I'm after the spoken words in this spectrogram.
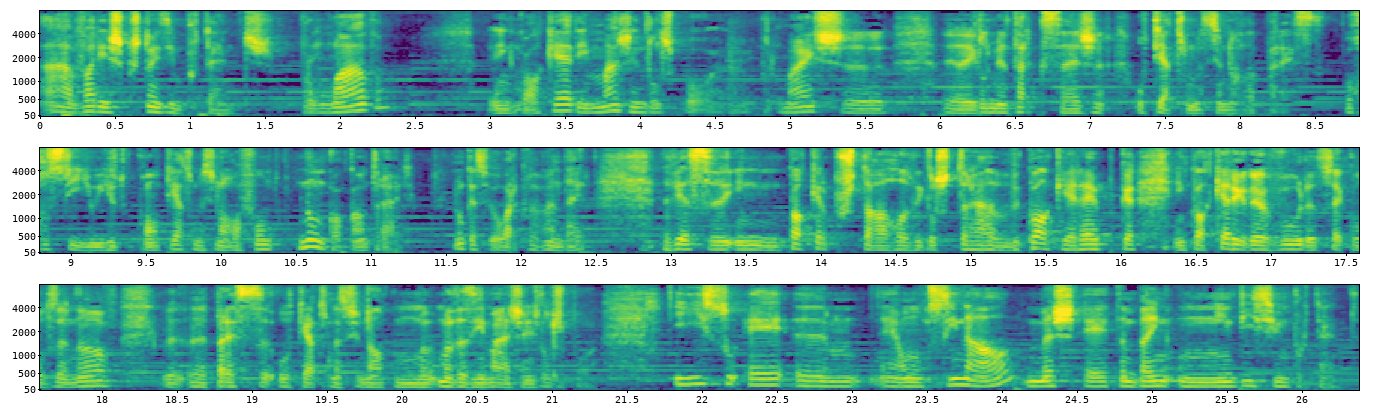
Há várias questões importantes. Por um lado, em qualquer imagem de Lisboa, por mais uh, elementar que seja, o Teatro Nacional aparece. O Rocio e com o Teatro Nacional ao fundo, nunca ao contrário. Nunca se vê o Arco da Bandeira. A ver-se em qualquer postal ilustrado de qualquer época, em qualquer gravura do século XIX, eh, aparece o Teatro Nacional como uma, uma das imagens de Lisboa. E isso é, é um sinal, mas é também um indício importante.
